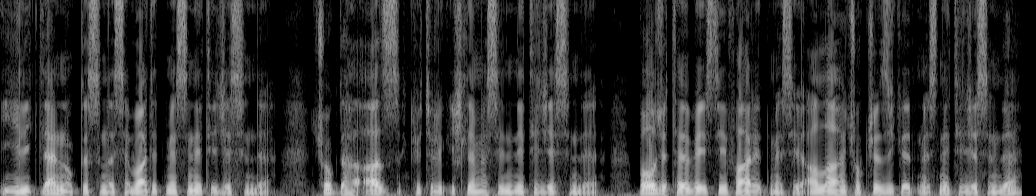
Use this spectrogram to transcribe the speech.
iyilikler noktasında sebat etmesi neticesinde çok daha az kötülük işlemesi neticesinde bolca tevbe istiğfar etmesi, Allah'ı çokça zikretmesi neticesinde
